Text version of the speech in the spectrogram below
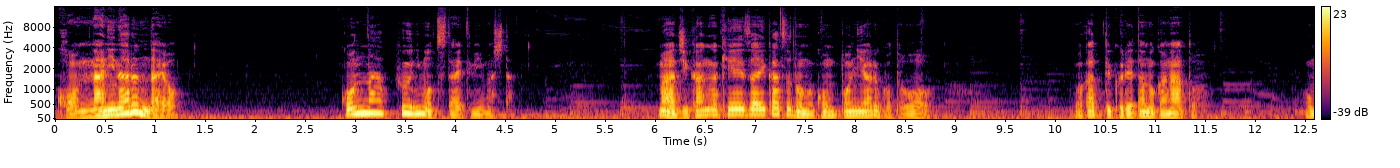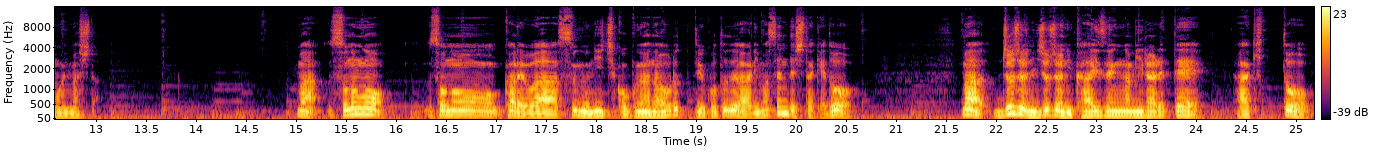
こんなになるんだよ。こんな風にも伝えてみました。まあ時間が経済活動の根本にあることを分かってくれたのかなと思いました。まあその後その彼はすぐに遅刻が治るっていうことではありませんでしたけどまあ徐々に徐々に改善が見られてあきっと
